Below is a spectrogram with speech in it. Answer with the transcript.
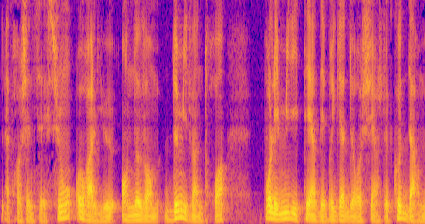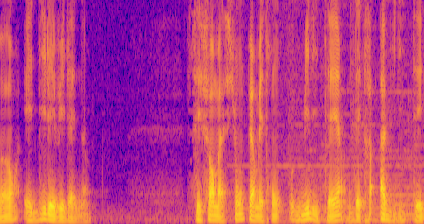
La prochaine session aura lieu en novembre 2023 pour les militaires des brigades de recherche de Côte d'Armor et d'Ille-et-Vilaine. Ces formations permettront aux militaires d'être habilités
